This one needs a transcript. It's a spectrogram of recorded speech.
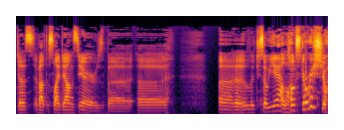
just about to slide down the stairs, but, uh, uh, so yeah, long story short,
